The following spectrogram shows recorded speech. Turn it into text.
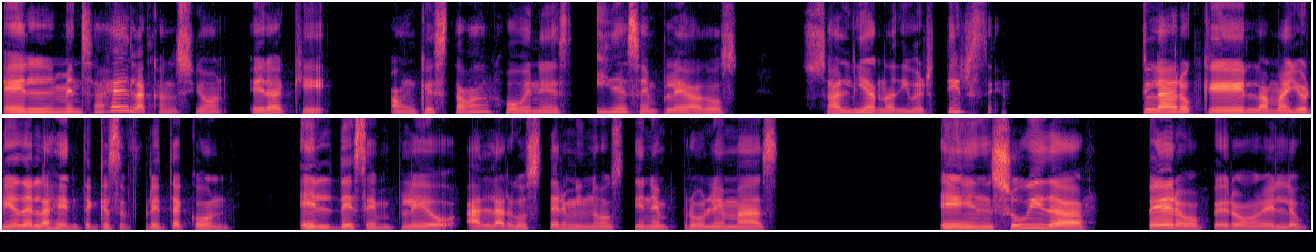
El mensaje de la canción era que, aunque estaban jóvenes y desempleados, salían a divertirse claro que la mayoría de la gente que se enfrenta con el desempleo a largos términos tienen problemas en su vida, pero, pero el,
